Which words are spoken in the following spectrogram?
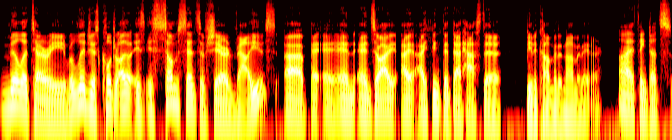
military, religious, cultural, is, is some sense of shared values. Uh, and, and so I, I, I think that that has to be the common denominator. I think that's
